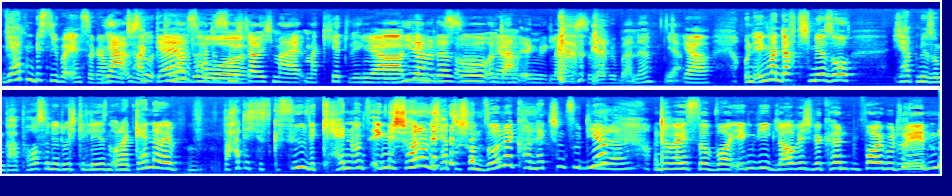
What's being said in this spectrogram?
wir hatten ein bisschen über Instagram ja, Kontakt, so, gell? Genau, du so. hattest mich, glaube ich, mal markiert wegen ja, den Liedern wegen oder so und ja. dann irgendwie, glaube ich, so darüber, ne? Ja. ja. Und irgendwann dachte ich mir so, ich habe mir so ein paar Posts von dir durchgelesen oder generell hatte ich das Gefühl, wir kennen uns irgendwie schon und ich hatte schon so eine Connection zu dir. Ja. Und dann war ich so, boah, irgendwie glaube ich, wir könnten voll gut reden.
